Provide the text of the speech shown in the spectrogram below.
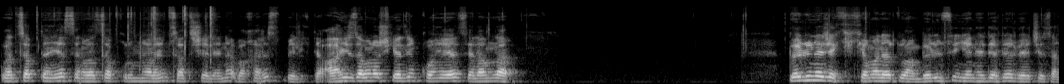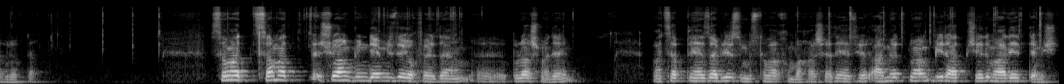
WhatsApp'tan yaz. Seni WhatsApp grubuna alayım. Satış şeylerine bakarız birlikte. Ahir zaman hoş geldin. Konya'ya selamlar. Bölünecek Kemal Erdoğan. Bölünsün yeni hedefler vereceğiz Agrok'ta. Samat, Samat şu an gündemimizde yok Ferda Hanım. E, bulaşma derim. WhatsApp'tan yazabilirsin Mustafa Akın bak aşağıda yazıyor. Ahmet Duman 1.67 maliyet demiş.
